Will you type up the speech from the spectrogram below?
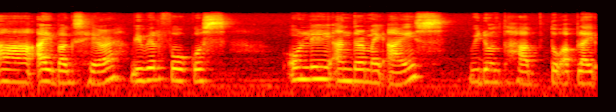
uh, eye bags here. We will focus only under my eyes. We don't have to apply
